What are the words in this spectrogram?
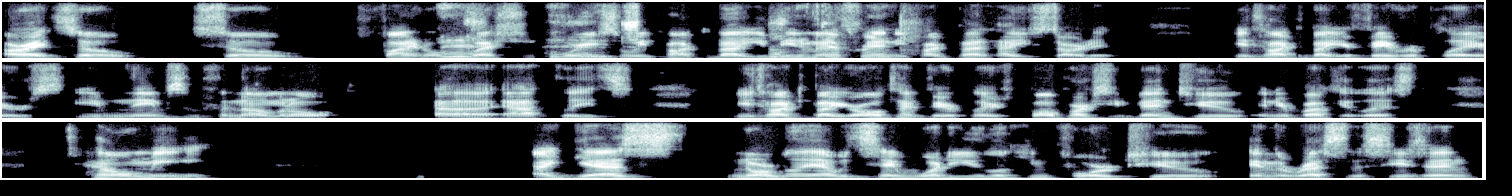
All right, so so final question for you. So we talked about you being a Mets fan. You talked about how you started. You talked about your favorite players. You named some phenomenal uh, athletes. You talked about your all-time favorite players, ballparks you've been to, and your bucket list. Tell me I guess normally I would say, what are you looking forward to in the rest of the season?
